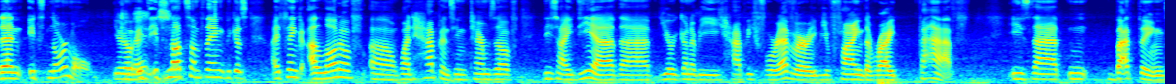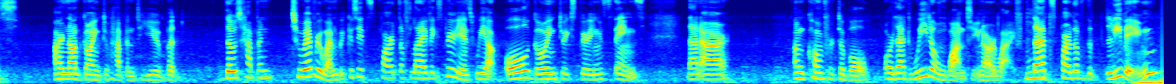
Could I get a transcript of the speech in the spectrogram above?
then it's normal. You know, it's, it's not something because I think a lot of uh, what happens in terms of this idea that you're gonna be happy forever if you find the right path is that mm, bad things are not going to happen to you, but those happen to everyone because it's part of life experience. We are all going to experience things that are uncomfortable or that we don't want in our life. That's part of the living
